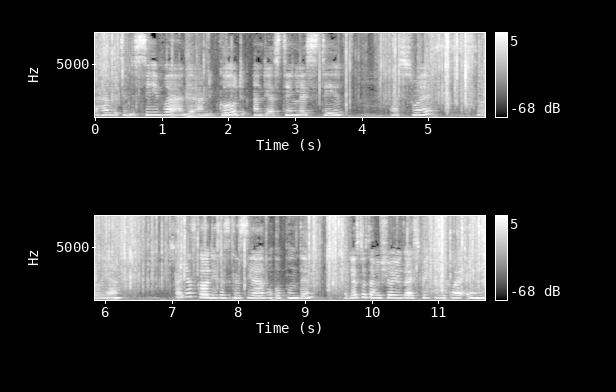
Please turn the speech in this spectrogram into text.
I have it in the silver and the, and the gold and they are stainless steel as well. So yeah. So I just got this as you can see I haven't opened them. I just thought I would show you guys quickly before I end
